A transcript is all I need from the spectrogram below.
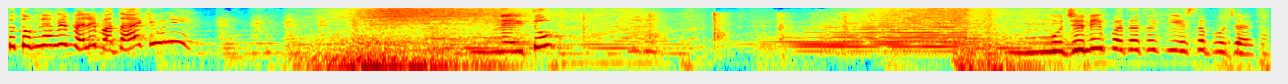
तो तुमने हमें पहले बताया क्यों नहीं? नहीं तो? मुझे नहीं पता था कि ये सब हो जाएगा।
